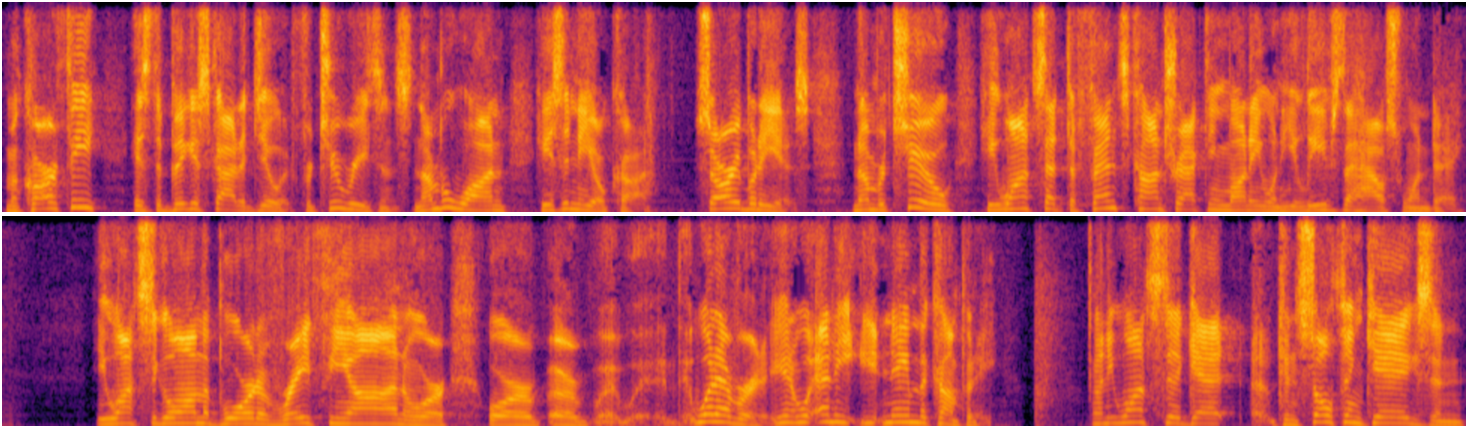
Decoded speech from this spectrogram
McCarthy is the biggest guy to do it for two reasons. Number one, he's a neocon. Sorry, but he is. Number two, he wants that defense contracting money when he leaves the House one day. He wants to go on the board of Raytheon or or, or whatever, you know, any name the company. and he wants to get uh, consulting gigs and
